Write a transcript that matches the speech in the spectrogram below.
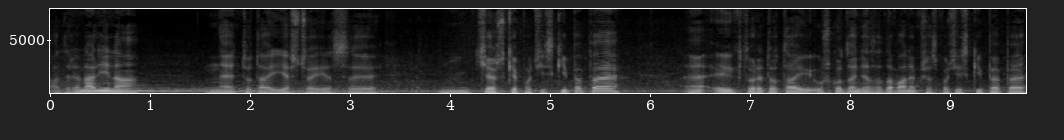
adrenalina. E, Tutaj jeszcze jest e, ciężkie pociski PP, e, które tutaj uszkodzenia zadawane przez pociski PP e,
